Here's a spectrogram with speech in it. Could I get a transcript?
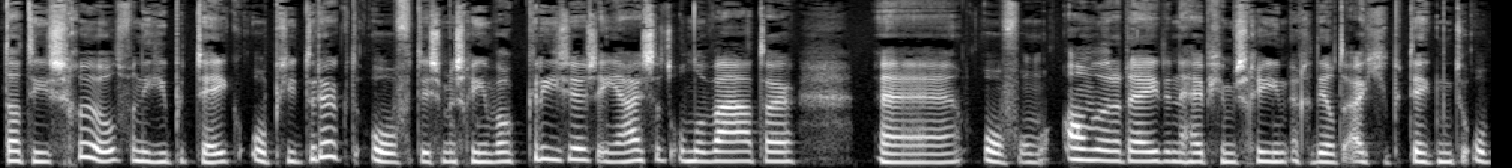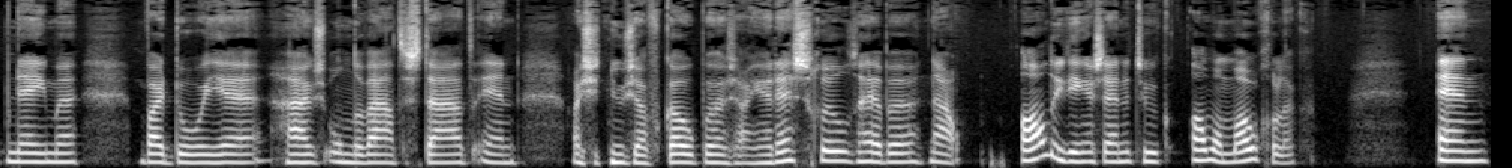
dat die schuld van die hypotheek op je drukt. Of het is misschien wel crisis en je huis staat onder water. Uh, of om andere redenen heb je misschien een gedeelte uit je hypotheek moeten opnemen, waardoor je huis onder water staat. En als je het nu zou verkopen, zou je restschuld hebben. Nou, al die dingen zijn natuurlijk allemaal mogelijk. En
